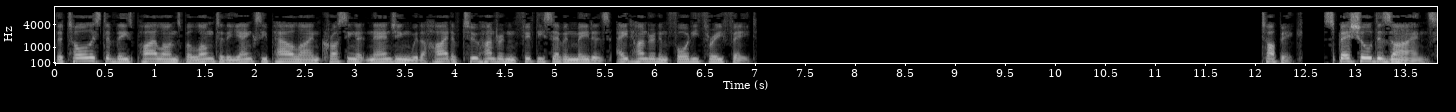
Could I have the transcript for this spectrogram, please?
The tallest of these pylons belong to the Yangtze Power Line crossing at Nanjing with a height of 257 meters (843 feet). Topic: Special designs.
